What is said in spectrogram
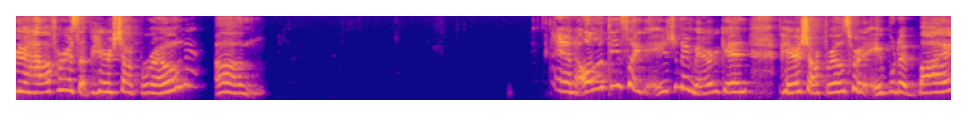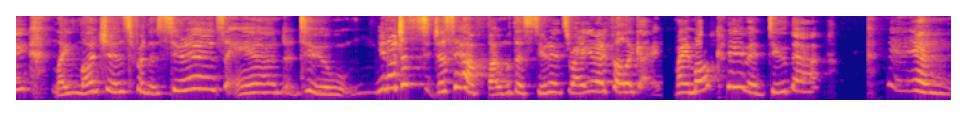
to have her as a parent chaperone. Um, and all of these like Asian American parent chaperones were able to buy like lunches for the students and to you know just just to have fun with the students, right? And I felt like I, my mom couldn't even do that. And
